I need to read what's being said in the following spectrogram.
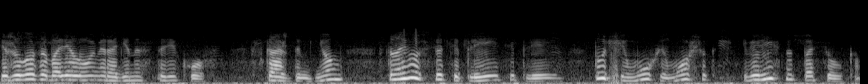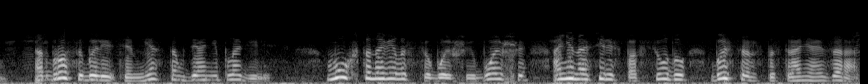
Тяжело заболел и умер один из стариков. С каждым днем становилось все теплее и теплее. Тучи мух и мошек велись над поселком. Отбросы были тем местом, где они плодились. Мух становилось все больше и больше, они носились повсюду, быстро распространяя заразу.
